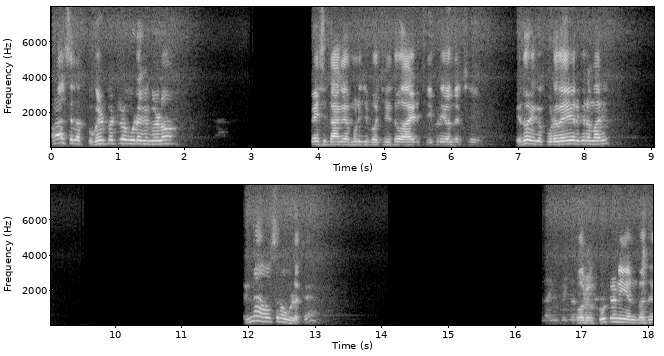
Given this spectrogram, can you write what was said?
ஆனால் சில புகழ்பெற்ற ஊடகங்களும் பேசிட்டாங்க முடிஞ்சு போச்சு இதோ ஆயிடுச்சு இப்படி வந்துருச்சு. ஏதோ எங்க கூடவே இருக்கிற மாதிரி. என்ன அவசரம் உங்களுக்கு? ஒரு கூட்டணி என்பது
